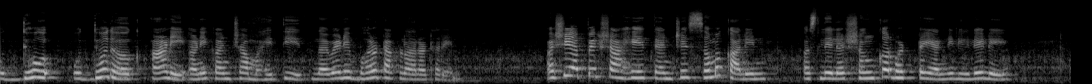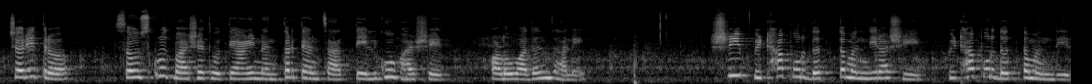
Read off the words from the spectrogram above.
उद्यो उद्योधक आणि अनेकांच्या माहितीत नव्याने भर टाकणारा ठरेल. अशी अपेक्षा आहे त्यांचे समकालीन असलेले शंकर भट्ट यांनी लिहिलेले चरित्र संस्कृत भाषेत होते आणि नंतर त्यांचा तेलुगू भाषेत अनुवादन झाले. श्री पिठापूर दत्त मंदिराशी पिठापूर दत्त मंदिर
